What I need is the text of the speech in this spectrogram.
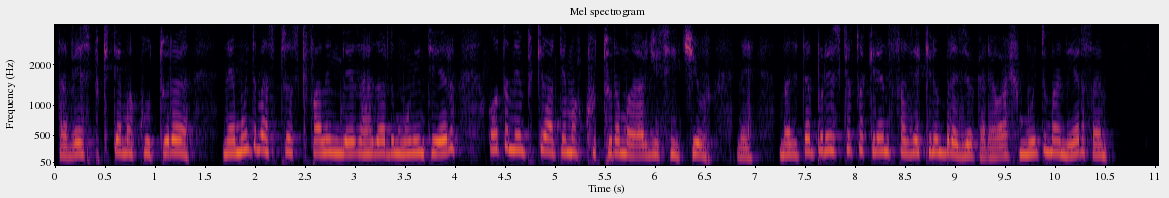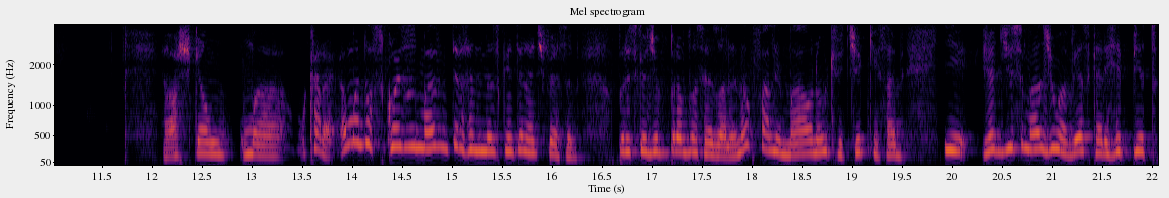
Talvez porque tem uma cultura, né, muito mais pessoas que falam inglês ao redor do mundo inteiro, ou também porque lá tem uma cultura maior de incentivo, né? Mas até por isso que eu tô querendo fazer aqui no Brasil, cara. Eu acho muito maneiro, sabe? Eu acho que é um, uma. Cara, é uma das coisas mais interessantes mesmo que a internet fez, sabe? Por isso que eu digo para vocês: olha, não fale mal, não critiquem, sabe? E já disse mais de uma vez, cara, e repito,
